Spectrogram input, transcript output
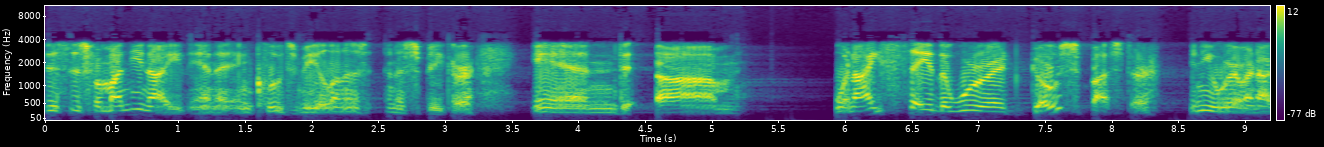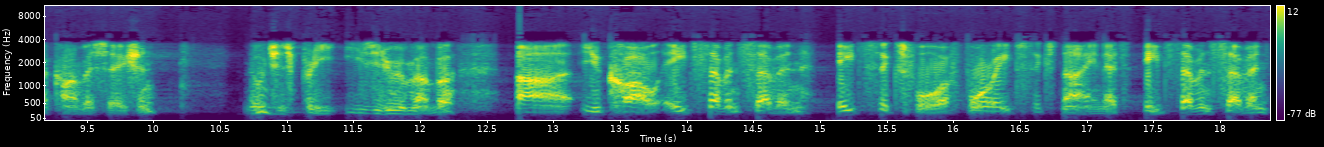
this is for Monday night, and it includes meal and a, and a speaker. And um, when I say the word Ghostbuster anywhere in our conversation, which is pretty easy to remember. Uh, you call 877 864 4869. That's 877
